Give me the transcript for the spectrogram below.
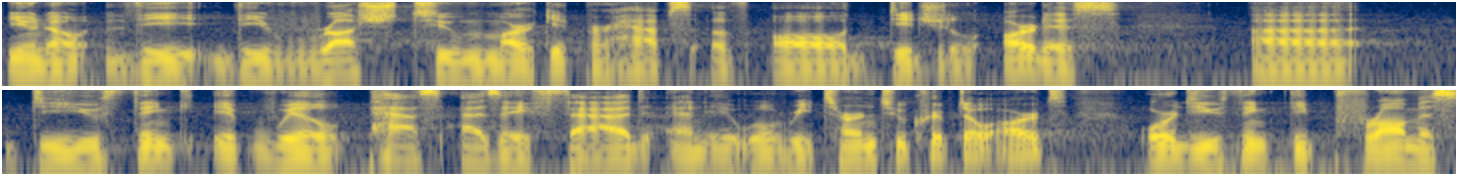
you know the the rush to market perhaps of all digital artists uh, do you think it will pass as a fad and it will return to crypto art? Or do you think the promise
